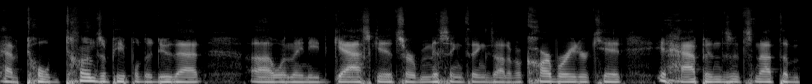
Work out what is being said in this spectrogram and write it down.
have told tons of people to do that uh, when they need gaskets or missing things out of a carburetor kit. It happens. It's not the,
